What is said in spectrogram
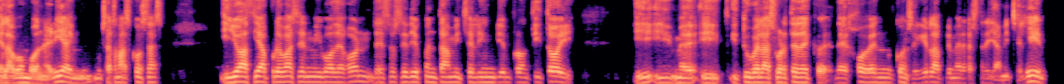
en la bombonería y muchas más cosas. Y yo hacía pruebas en mi bodegón, de eso se dio cuenta Michelin bien prontito y, y, me, y, tuve la suerte de, de, joven conseguir la primera estrella Michelin.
